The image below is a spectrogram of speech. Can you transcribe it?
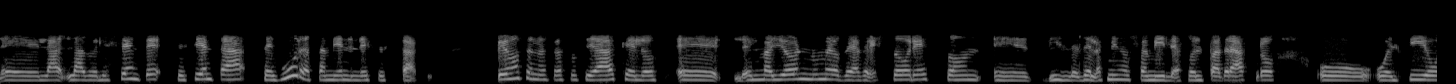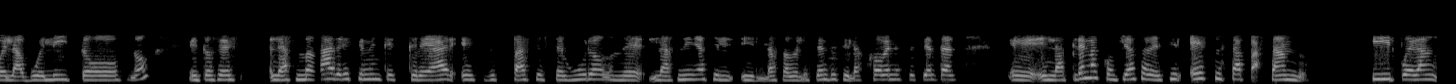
eh, la, la, adolescente, se sienta segura también en ese espacio. Vemos en nuestra sociedad que los eh, el mayor número de agresores son eh, de, las mismas familias, o el padrastro, o, el tío, el abuelito, ¿no? Entonces, las madres tienen que crear ese espacio seguro donde las niñas y, las adolescentes y las jóvenes se sientan eh, en la plena confianza de decir esto está pasando y puedan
